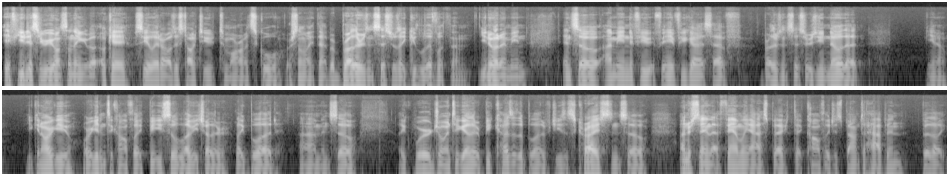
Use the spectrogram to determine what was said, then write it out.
if you disagree on something, you're like, okay, see you later. I'll just talk to you tomorrow at school or something like that. But brothers and sisters, like you live with them. You know what I mean? And so, I mean, if you if any of you guys have brothers and sisters, you know that, you know, you can argue or get into conflict, but you still love each other like blood. Um, and so, like we're joined together because of the blood of Jesus Christ. And so understanding that family aspect, that conflict is bound to happen, but like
